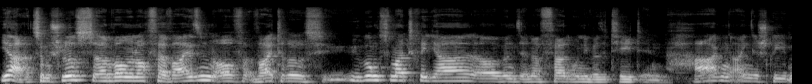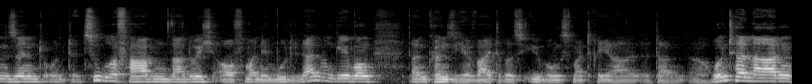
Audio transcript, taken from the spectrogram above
Ja, zum Schluss äh, wollen wir noch verweisen auf weiteres Übungsmaterial. Äh, wenn Sie in der Fernuniversität in Hagen eingeschrieben sind und Zugriff haben dadurch auf meine Moodle-Lernumgebung, dann können Sie hier weiteres Übungsmaterial dann äh, runterladen.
